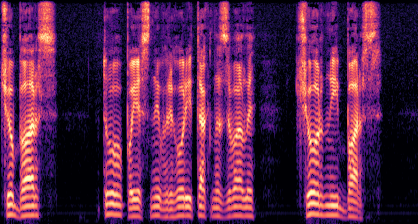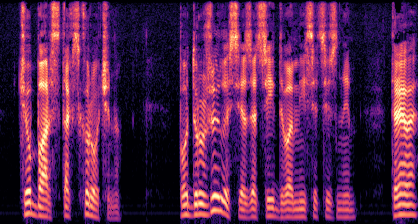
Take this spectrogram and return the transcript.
чобарс, то, пояснив Григорій, так назвали Чорний барс. Чобарс так скорочено. Подружилися за ці два місяці з ним. Треба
